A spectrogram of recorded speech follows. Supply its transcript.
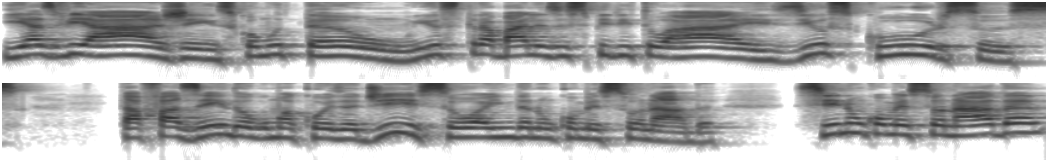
E as viagens, como estão? E os trabalhos espirituais? E os cursos? Tá fazendo alguma coisa disso ou ainda não começou nada? Se não começou nada,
